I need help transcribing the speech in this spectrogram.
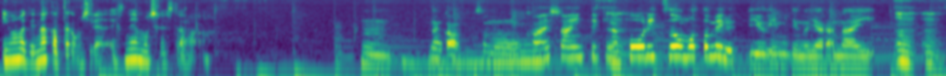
今までなかったかもしれないですね、もしかしたら。うん。なんかその会社員的な効率を求めるっていう意味でのやらないうんうん。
